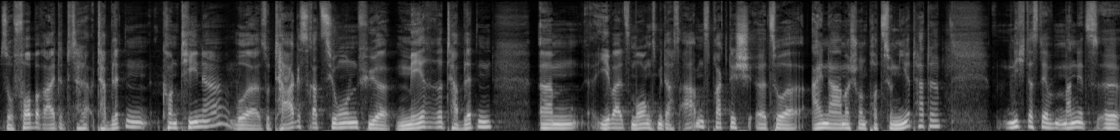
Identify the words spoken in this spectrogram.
so vorbereitete Tablettencontainer, wo er so Tagesrationen für mehrere Tabletten ähm, jeweils morgens, mittags, abends praktisch äh, zur Einnahme schon portioniert hatte. Nicht, dass der Mann jetzt, äh,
